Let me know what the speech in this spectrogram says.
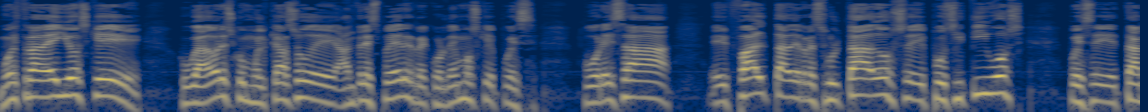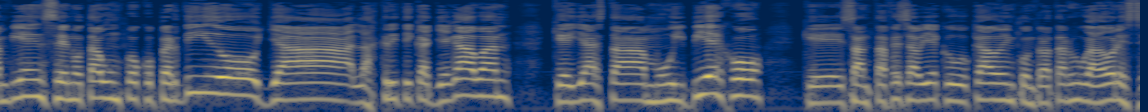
Muestra de ello es que jugadores como el caso de Andrés Pérez, recordemos que pues por esa eh, falta de resultados eh, positivos, pues eh, también se notaba un poco perdido, ya las críticas llegaban, que ya está muy viejo, que Santa Fe se había equivocado en contratar jugadores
